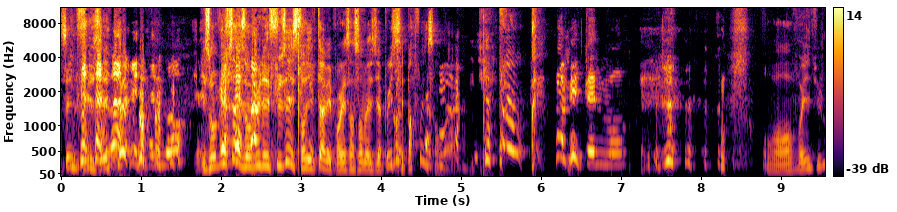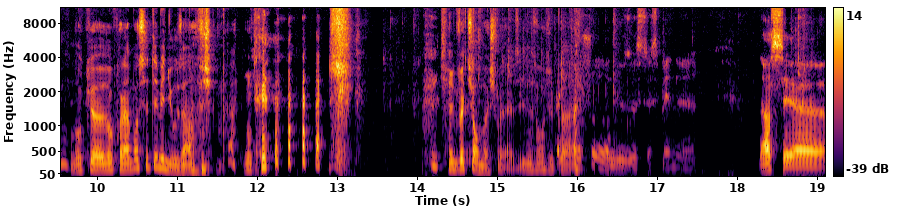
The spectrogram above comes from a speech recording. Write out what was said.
C'est une fusée. Ils ont vu ça, ils ont vu les fusées, ils se sont dit putain, mais pour les 500 Mediapolis, c'est parfait. Ils sont, euh, mais tellement. on va envoyer du lourd. Donc, euh, donc voilà, moi c'était mes news. Hein. J'ai pas- Il y a une voiture moche, voilà. Sinon, j'ai Pas en news cette semaine. euh. Non, c'est. euh,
